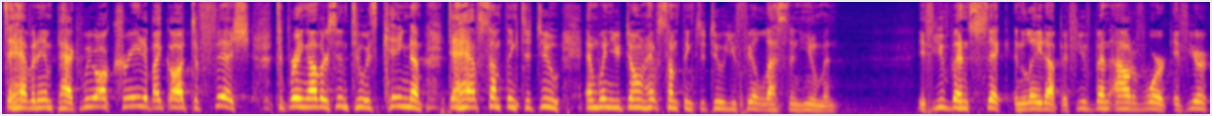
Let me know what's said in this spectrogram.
to have an impact. We were all created by God to fish, to bring others into His kingdom, to have something to do. And when you don't have something to do, you feel less than human. If you've been sick and laid up, if you've been out of work, if you're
